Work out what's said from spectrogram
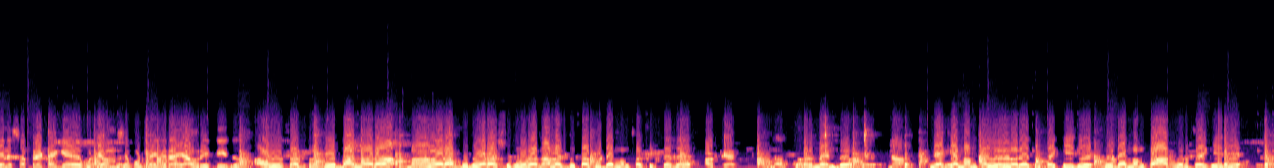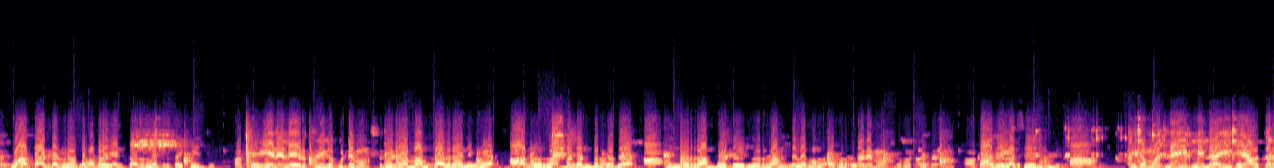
ಏನು ಸಪರೇಟ್ ಆಗಿ ಗುಡ್ಡೆ ಮಾಂಸ ಕೊಡ್ತಾ ಇದೀರಾ ಯಾವ ರೀತಿ ಇದು? ಹೌದು ಸರ್ ಪ್ರತಿ ಭಾನುವಾರ ಮಂಗಳವಾರ ಬುಧವಾರ ಶುಕ್ರವಾರ ನಾಲ್ಕು ದಿವಸ ಗುಡ್ಡೆ ಮಾಂಸ ಸಿಗ್ತದೆ. ಓಕೆ. ಪರ್ಮನೆಂಟ್ ಹಾ. ಮೇಕೆ ಮಾಂಸ ಏಳ್ನೂರ ಐವತ್ತು ರೂಪಾಯಿ ಕೆಜಿ ಗುಡ್ಡೆ ಮಾಂಸ ಆರ್ನೂರು ರೂಪಾಯಿ ಕೆಜಿ ವಾತ ಟಗರು ತಗೊಂಡ್ರೆ ಎಂಟ್ನೂರ ನಲ್ವತ್ತು ರೂಪಾಯಿ ಕೆಜಿ. ಓಕೆ ಏನೆಲ್ಲ ಇರುತ್ತೆ ಈಗ ಗುಡ್ಡೆ ಮಾಂಸ ಗುಡ್ಡೆ ಮಾಂಸ ಅಂದ್ರೆ ನಿಮ್ಗೆ ಆರ್ನೂರು ಗ್ರಾಮ್ ಮಟನ್ ಬರ್ತದೆ. ಇನ್ನೂರು ಗ್ರಾಮ್ ಬೋಟಿ ಇನ್ನೂರು ಗ್ರಾಮ್ ತಲೆ ಮಾಂಸ ಬರ್ತದೆ. ತಲೆ ಮಾಂಸ Okay. ಕಾಲೆಲ್ಲ ಸೇರಿ. ಹಾ. ಈಗ ಮೊದ್ಲೇ ಇರ್ಲಿಲ್ಲ ಈಗ ಯಾವ ತರ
